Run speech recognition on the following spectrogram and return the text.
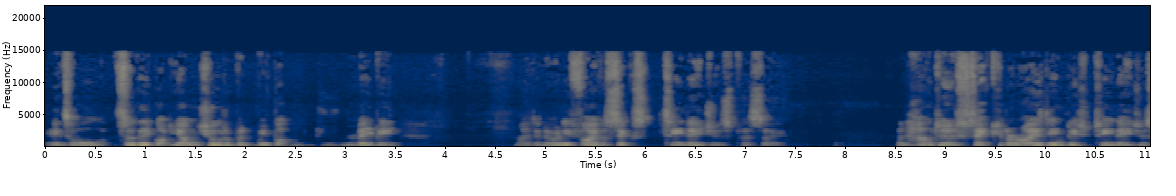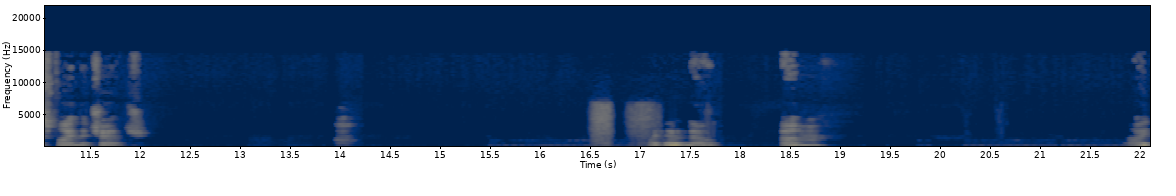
it's all, so they've got young children, but we've got maybe, I don't know, only five or six teenagers per se. And how do secularized English teenagers find the church? I don't know. Um, I,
